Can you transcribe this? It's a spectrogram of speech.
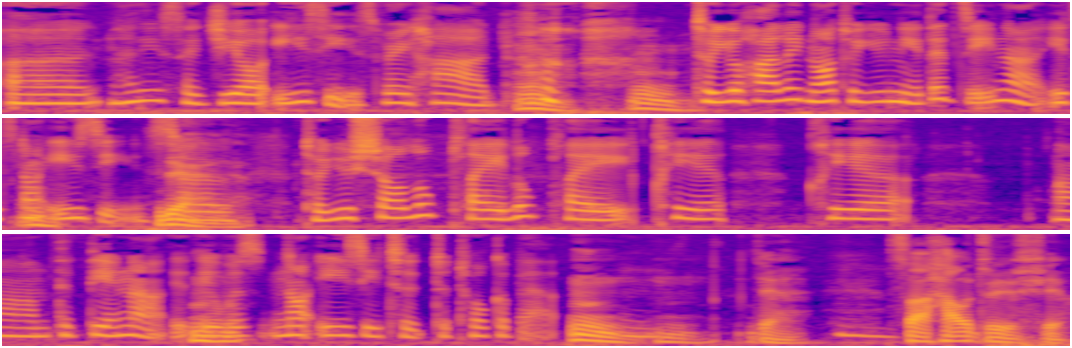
uh, how do you say geo easy? It's very hard. Mm, mm. To you highly not to you need it, Zina. It's not easy. So to you show look play, look play, clear clear um the dinner. It, mm-hmm. it was not easy to, to talk about. Mm, yeah. So how do you feel?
